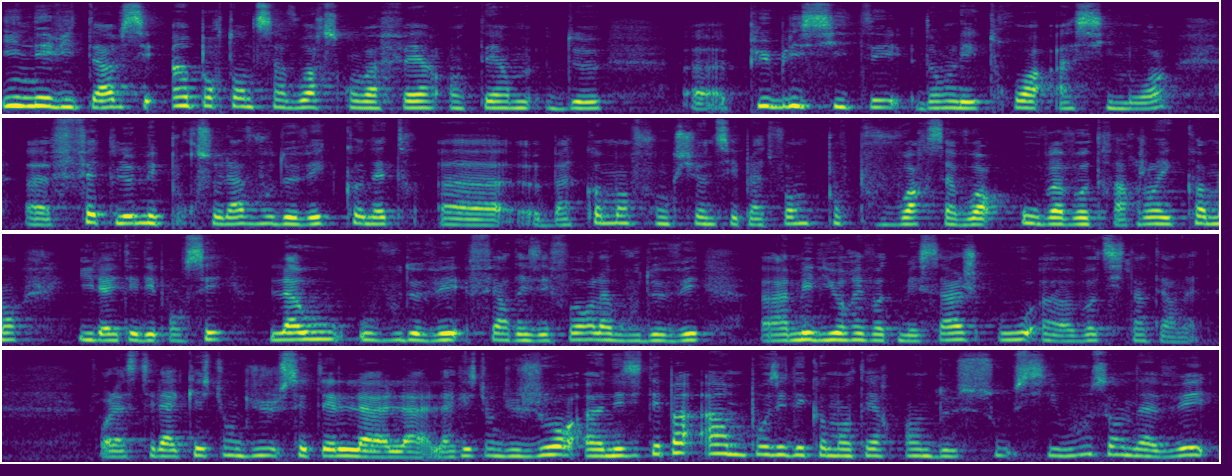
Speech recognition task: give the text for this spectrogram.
inévitable. C'est important de savoir ce qu'on va faire en termes de euh, publicité dans les 3 à 6 mois. Euh, faites-le, mais pour cela, vous devez connaître euh, bah, comment fonctionnent ces plateformes pour pouvoir savoir où va votre argent et comment il a été dépensé, là où, vous devez faire des efforts, là où vous devez améliorer votre message ou votre site internet. Voilà, c'était la question du, jour. N'hésitez pas à me poser des commentaires en dessous si vous en avez,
